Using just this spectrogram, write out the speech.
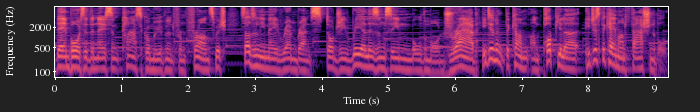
They imported the nascent classical movement from France, which suddenly made Rembrandt's stodgy realism seem all the more drab. He didn't become unpopular, he just became unfashionable.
